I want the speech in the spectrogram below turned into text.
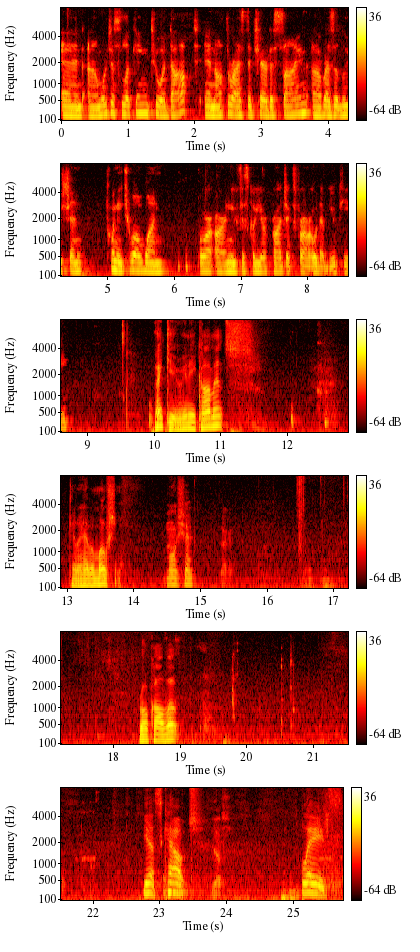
And um, we're just looking to adopt and authorize the chair to sign uh, Resolution 2201 for our new fiscal year projects for our OWP. Thank you. Any comments? Can I have a motion? Motion. Second. Roll call vote. Yes, Couch, Yes. Blades,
